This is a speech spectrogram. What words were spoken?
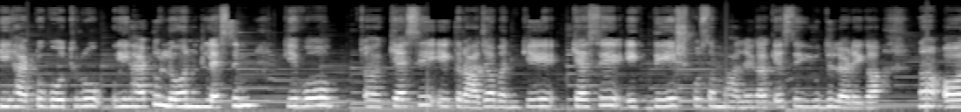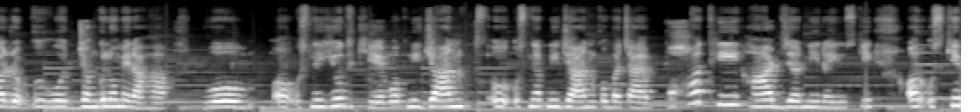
he had to go through he had to learn lesson कि वो uh, कैसे एक राजा बन के कैसे एक देश को संभालेगा कैसे युद्ध लड़ेगा ना? और वो जंगलों में रहा वो उसने युद्ध किए, वो अपनी जान उसने अपनी जान को बचाया। बहुत ही हार्ड जर्नी रही उसकी और उसके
